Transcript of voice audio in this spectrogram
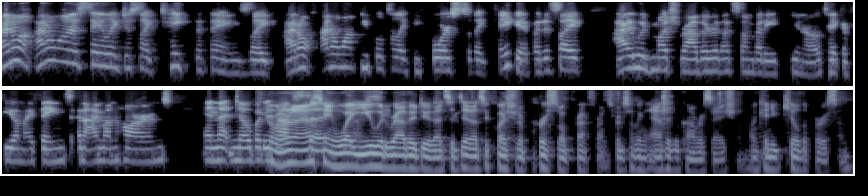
I don't I don't want to say like just like take the things. Like I don't I don't want people to like be forced to like take it, but it's like I would much rather that somebody, you know, take a few of my things and I'm unharmed and that nobody Sure, we're not to, asking what you would rather do. That's a that's a question of personal preference. We're just having an ethical conversation. On can you kill the person,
